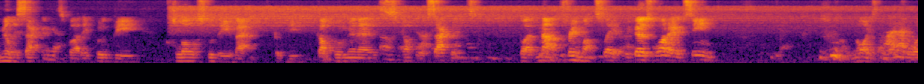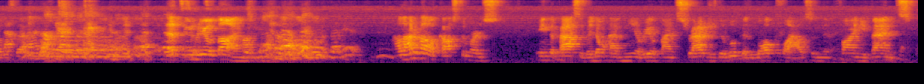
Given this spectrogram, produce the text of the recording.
milliseconds, Yeah. but it could be close to the event. Could be a couple of minutes, Okay. couple of seconds, but not three months later. Because what I've seen, noise, I'm not sure what is that. That's in real time. A lot of our customers in the past, if they don't have near real-time strategies, they look at log files and they find events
